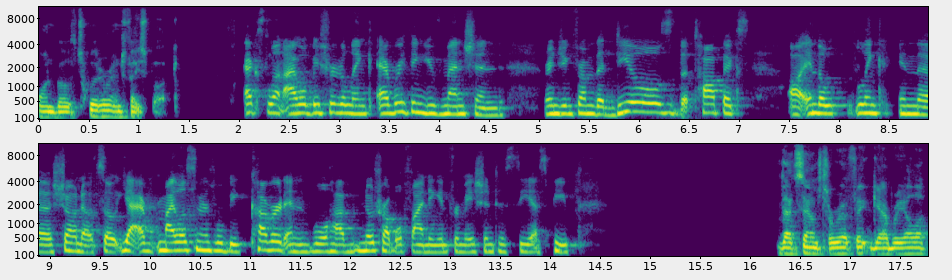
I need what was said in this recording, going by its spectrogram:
on both Twitter and Facebook. Excellent. I will be sure to link everything you've mentioned, ranging from the deals, the topics uh, in the link in the show notes. So yeah, my listeners will be covered and we'll have no trouble finding information to CSP. That sounds terrific, Gabriella.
